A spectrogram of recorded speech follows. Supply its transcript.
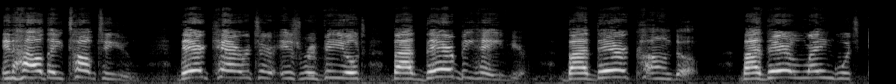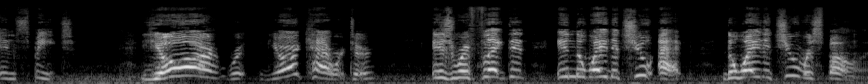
in how they talk to you. Their character is revealed by their behavior, by their conduct, by their language and speech. Your, your character is reflected in the way that you act, the way that you respond.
